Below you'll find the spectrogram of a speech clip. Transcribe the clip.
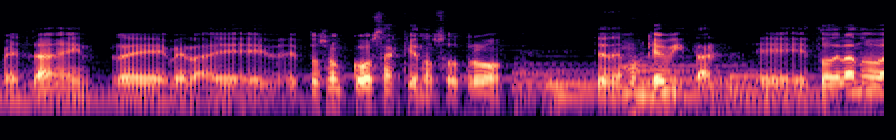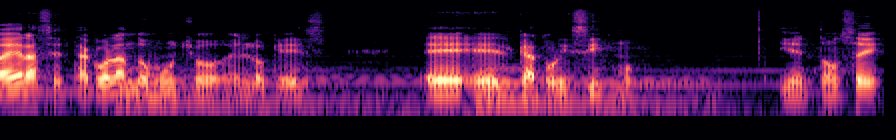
¿verdad? Entre. Eh, eh, estos son cosas que nosotros tenemos que evitar. esto de la nueva era se está colando mucho en lo que es el catolicismo. Y entonces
